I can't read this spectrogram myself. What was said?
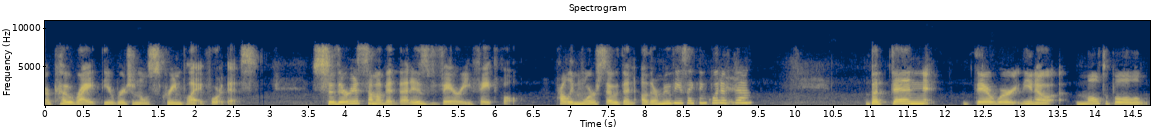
or co-write the original screenplay for this. So there is some of it that is very faithful. Probably more so than other movies I think would have been. But then there were, you know, multiple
